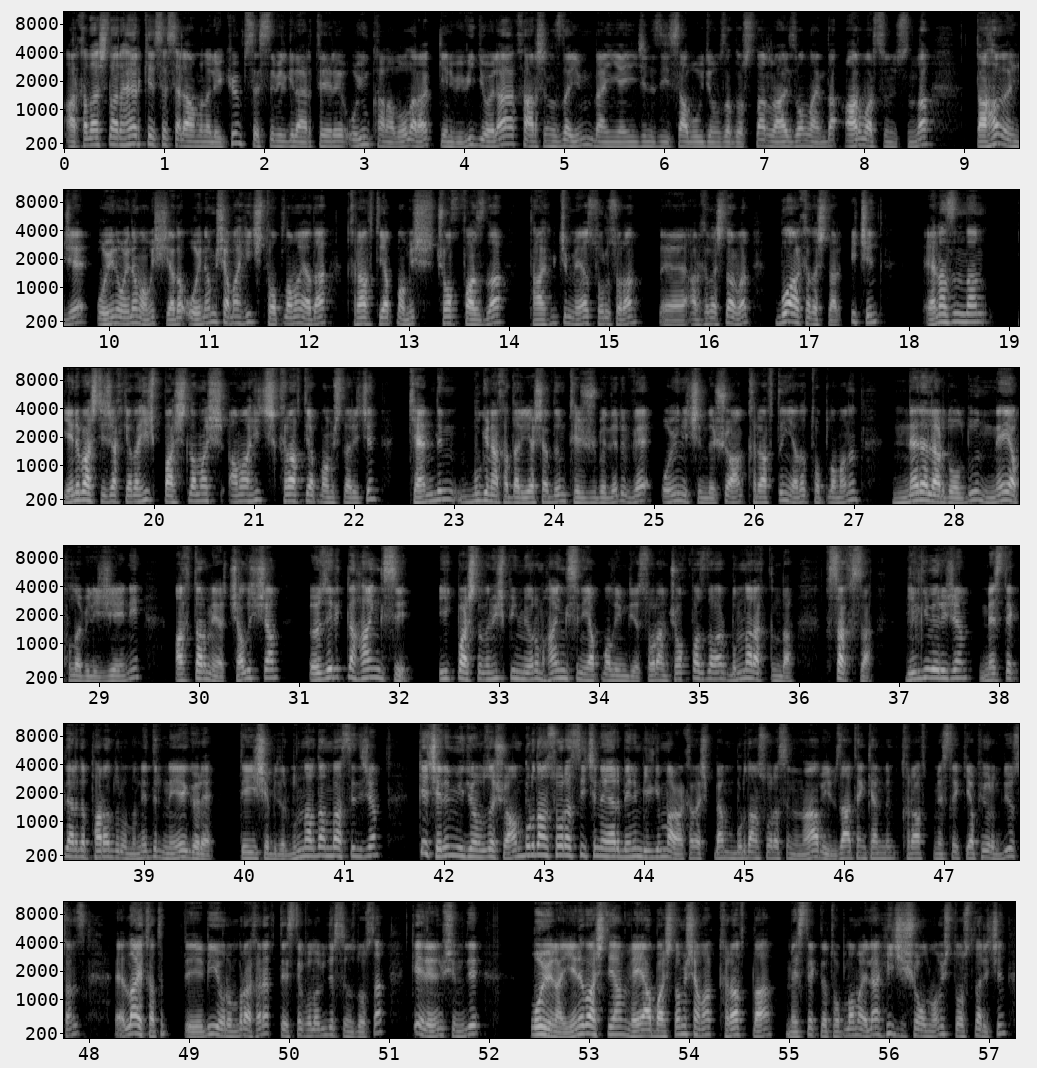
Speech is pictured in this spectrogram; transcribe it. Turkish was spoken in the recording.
Arkadaşlar herkese selamun aleyküm. Sesli Bilgiler TR oyun kanalı olarak yeni bir videoyla karşınızdayım. Ben yayıncınız İsa bu videomuzda dostlar Rise Online'da Arvar sunucusunda daha önce oyun oynamamış ya da oynamış ama hiç toplama ya da craft yapmamış çok fazla takipçim veya soru soran e, arkadaşlar var. Bu arkadaşlar için en azından yeni başlayacak ya da hiç başlamış ama hiç craft yapmamışlar için kendim bugüne kadar yaşadığım tecrübeleri ve oyun içinde şu an craft'ın ya da toplamanın nerelerde olduğu, ne yapılabileceğini aktarmaya çalışacağım. Özellikle hangisi ilk başladım hiç bilmiyorum hangisini yapmalıyım diye soran çok fazla var. Bunlar hakkında kısa kısa bilgi vereceğim. Mesleklerde para durumu nedir, neye göre değişebilir bunlardan bahsedeceğim. Geçelim videomuza şu an. Buradan sonrası için eğer benim bilgim var arkadaş ben buradan sonrasını ne yapayım zaten kendim craft meslek yapıyorum diyorsanız e, like atıp e, bir yorum bırakarak destek olabilirsiniz dostlar. Gelelim şimdi oyuna yeni başlayan veya başlamış ama craftla meslekle toplamayla hiç işi olmamış dostlar için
